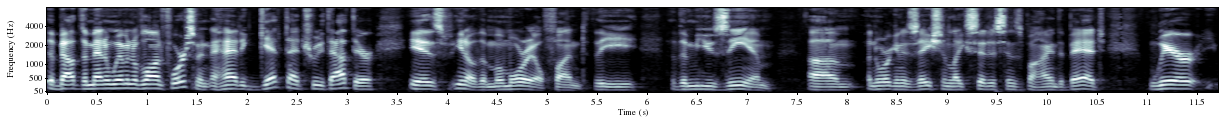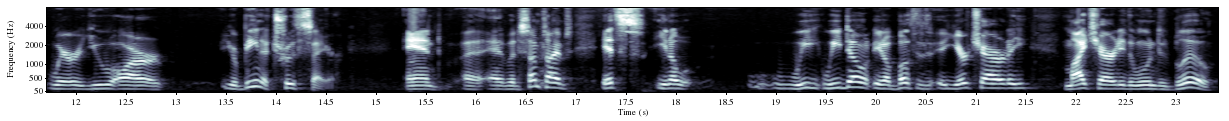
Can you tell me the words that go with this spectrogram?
about the men and women of law enforcement. And how to get that truth out there is you know the memorial fund the the museum um, an organization like citizens behind the badge where where you are you're being a truth sayer, and, uh, and but sometimes it's you know we we don't you know both your charity, my charity, the Wounded Blue,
